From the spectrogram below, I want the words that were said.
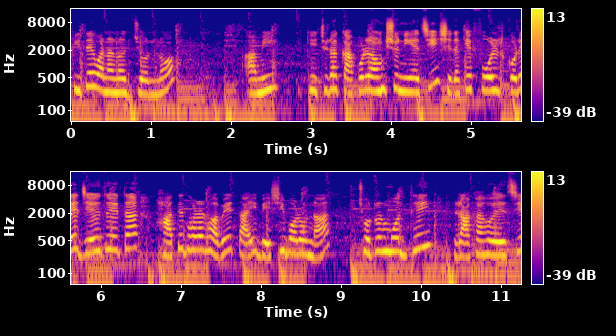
ফিতে বানানোর জন্য আমি কিছুটা কাপড়ের অংশ নিয়েছি, সেটাকে ফোল্ড করে। যেহেতু এটা হাতে ধরার হবে, তাই বেশি বড় না। ছোটোর মধ্যেই রাখা হয়েছে,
